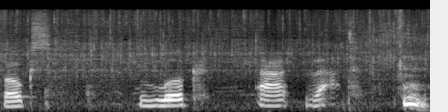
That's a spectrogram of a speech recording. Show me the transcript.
Folks, look at that.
